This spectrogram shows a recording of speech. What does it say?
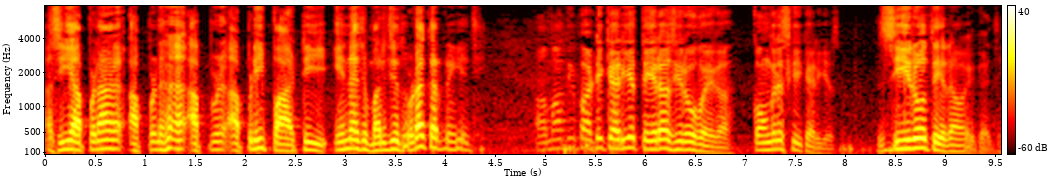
ਅਸੀਂ ਆਪਣਾ ਆਪਣਾ ਆਪਣ- ਪਾਰਟੀ ਇਹਨਾਂ 'ਚ ਮਰਜ਼ ਥੋੜਾ ਕਰਨੀ ਹੈ ਜੀ। ਆਮ ਆਦਮੀ ਪਾਰਟੀ ਕਹਿ ਰਹੀ ਹੈ 13-0 ਹੋਏਗਾ। ਕਾਂਗਰਸ ਕੀ ਕਹਿ ਰਹੀ ਹੈ? ਸਰ ਜ਼ੀਰੋ 13 ਹੋਏਗਾ ਜੀ।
